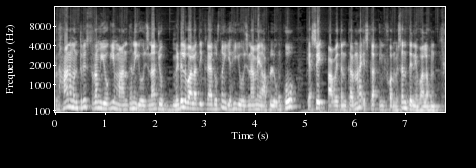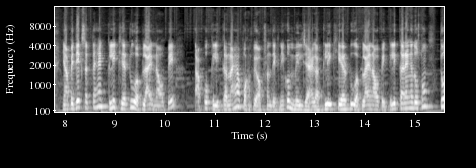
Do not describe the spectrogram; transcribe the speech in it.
प्रधानमंत्री श्रम योगी मानधन योजना जो मिडिल वाला दिख रहा है दोस्तों, यही योजना में आप लोगों को कैसे आवेदन करना है, इसका इन्फॉर्मेशन देने वाला हूँ। यहाँ पे देख सकते हैं click here to apply now पे आपको क्लिक करना है वहाँ पे ऑप्शन देखने को मिल जाएगा। Click here to apply now पे क्लिक करेंगे दोस्तों तो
